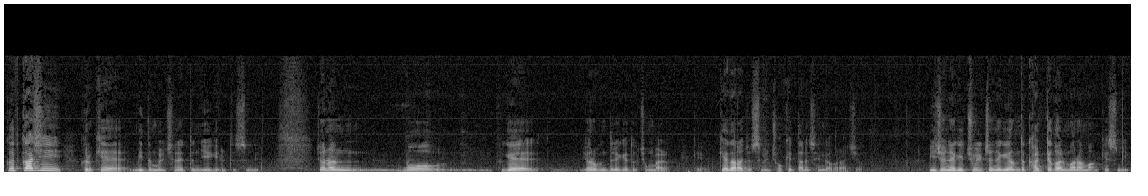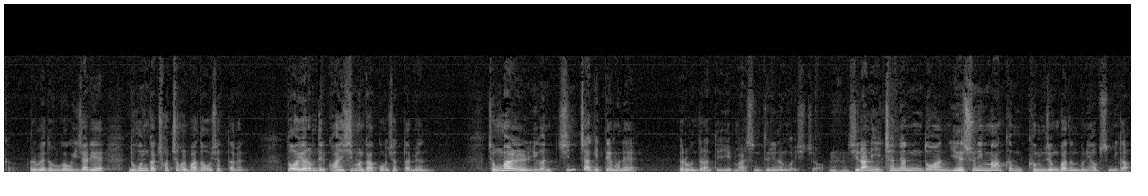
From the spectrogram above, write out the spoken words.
끝까지 그렇게 믿음을 전했던 얘기를 듣습니다. 저는 뭐 그게 여러분들에게도 정말 깨달아졌으면 좋겠다는 생각을 하죠. 이 저녁에 주일 저녁에 여러분들 갈 데가 얼마나 많겠습니까? 그럼에도 불구하고 이 자리에 누군가 초청을 받아 오셨다면 또 여러분들이 관심을 갖고 오셨다면 정말 이건 진짜기 때문에 여러분들한테 이 말씀드리는 것이죠. 지난 2000년 동안 예수님만큼 검증받은 분이 없습니다.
